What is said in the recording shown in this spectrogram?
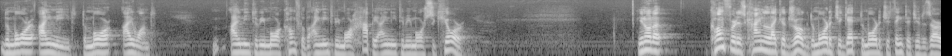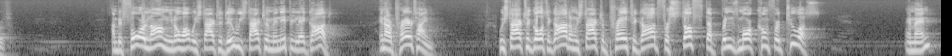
the more I need, the more I want. I need to be more comfortable. I need to be more happy. I need to be more secure. You know that comfort is kind of like a drug. The more that you get, the more that you think that you deserve. And before long, you know what we start to do? We start to manipulate God in our prayer time. We start to go to God and we start to pray to God for stuff that brings more comfort to us. Amen?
